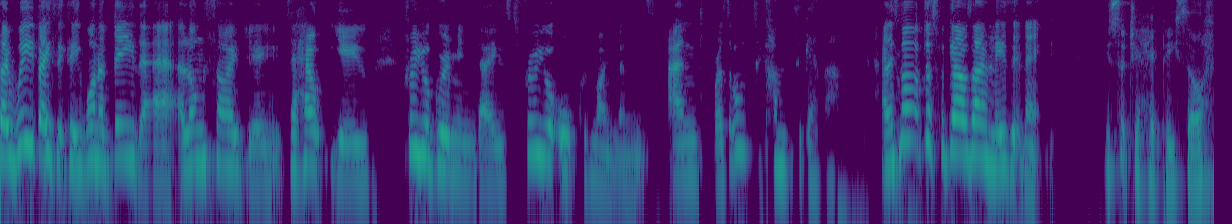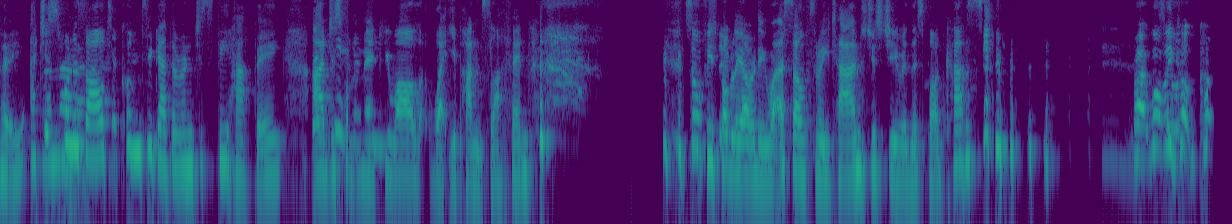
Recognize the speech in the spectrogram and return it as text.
so we basically want to be there alongside you to help you through your grooming days, through your awkward moments, and for us all to come together. And it's not just for girls only, is it, Nick? You're such a hippie, Sophie. I just want us all to come together and just be happy. I just want to make you all wet your pants laughing. Sophie's probably already wet herself three times just during this podcast. Right, what we So- got coming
